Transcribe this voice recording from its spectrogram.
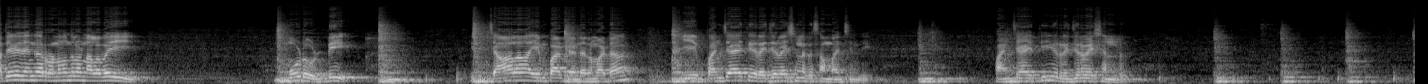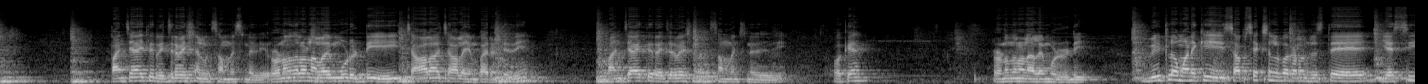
అదేవిధంగా రెండు వందల నలభై మూడు డి చాలా ఇంపార్టెంట్ అనమాట ఈ పంచాయతీ రిజర్వేషన్లకు సంబంధించింది. పంచాయతీ రిజర్వేషన్లు పంచాయతీ రిజర్వేషన్లకు సంబంధించినది. రెండు వందల నలభై మూడు డి చాలా చాలా ఇంపార్టెంట్ ఇది. పంచాయతీ రిజర్వేషన్లకు సంబంధించినది ఇది. ఓకే? రెండు వందల నలభై మూడు డి వీటిలో మనకి సబ్ సెక్షన్ల ప్రకారం చూస్తే ఎస్సీ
